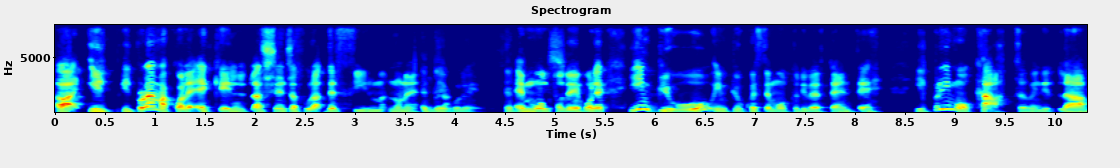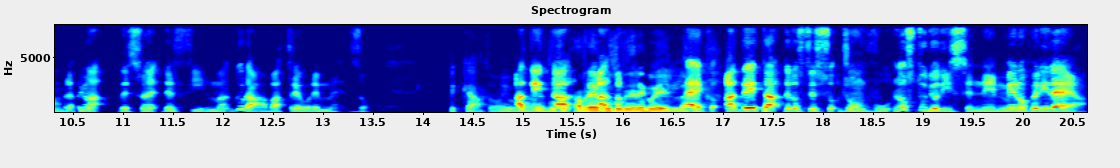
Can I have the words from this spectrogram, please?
Allora, il, il problema qual è? È che Mm. la sceneggiatura del film non è, È debole. È È molto debole. In più, in più, questo è molto divertente. Il primo cut, quindi la, Mm. la prima versione del film, durava tre ore e mezzo. Peccato, io avrei, detta- voluto, avrei a- voluto vedere quella. Ecco, a detta dello stesso John Woo. Lo studio disse nemmeno per idea.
